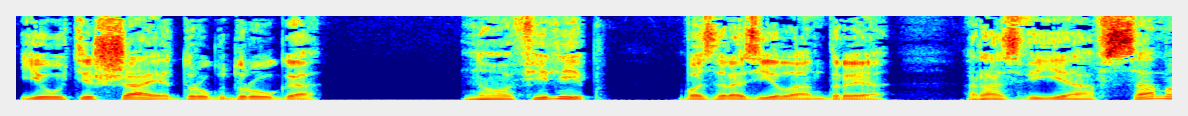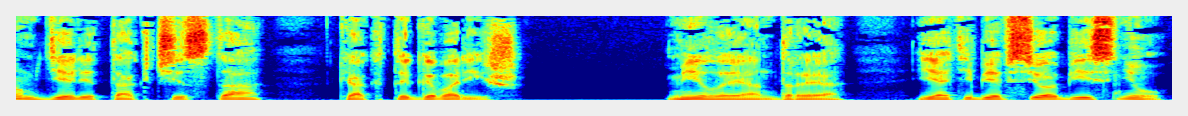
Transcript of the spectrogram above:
и утешая друг друга». «Но, Филипп», — возразила Андреа, — «разве я в самом деле так чиста, как ты говоришь?» «Милая Андреа, я тебе все объясню,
